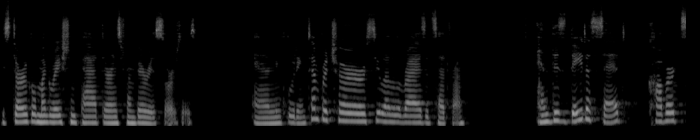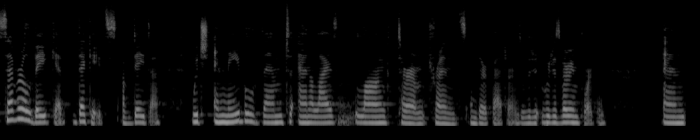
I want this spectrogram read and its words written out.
Historical migration patterns from various sources and including temperature, sea level rise, etc. And this data set covered several decade, decades of data, which enabled them to analyze long-term trends and their patterns, which is very important. And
